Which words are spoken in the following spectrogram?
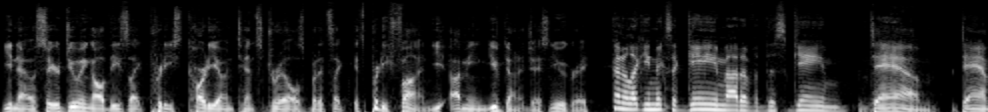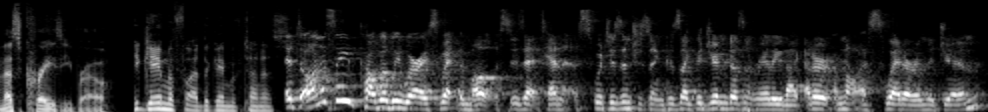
You know, so you're doing all these like pretty cardio intense drills, but it's like it's pretty fun. You, I mean, you've done it, Jason. You agree? kind of like he makes a game out of this game. Damn, damn, that's crazy, bro. He gamified the game of tennis. It's honestly probably where I sweat the most is at tennis, which is interesting because like the gym doesn't really like I don't I'm not a sweater in the gym,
